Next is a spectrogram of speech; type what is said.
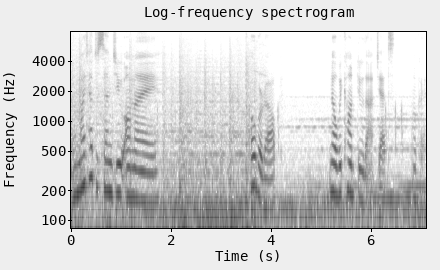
I might have to send you on a overdub. No, we can't do that yet. Okay.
